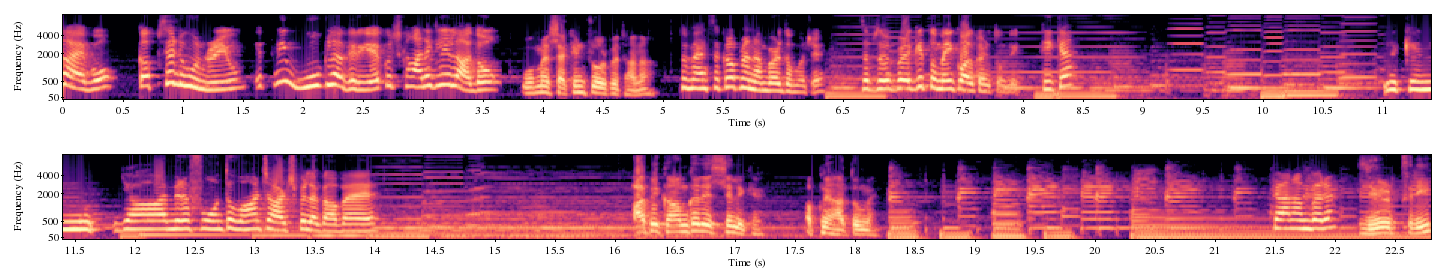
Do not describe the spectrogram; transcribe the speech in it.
गए वो कब से ढूंढ रही हूँ? इतनी भूख लग रही है कुछ खाने के लिए ला दो। वो मैं सेकंड फ्लोर पे था ना। तो मैं ऐसा करो अपना नंबर दो मुझे। जब ज़रूरत पड़ेगी तुम्हें ही कॉल कर दूँगी ठीक है? लेकिन यार मेरा फ़ोन तो वहाँ चार्ज पे लगा हुआ है। आप एक काम करें इससे लिखें अपने हाथों में। क्या नंबर है? ज़ीरो थ्री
